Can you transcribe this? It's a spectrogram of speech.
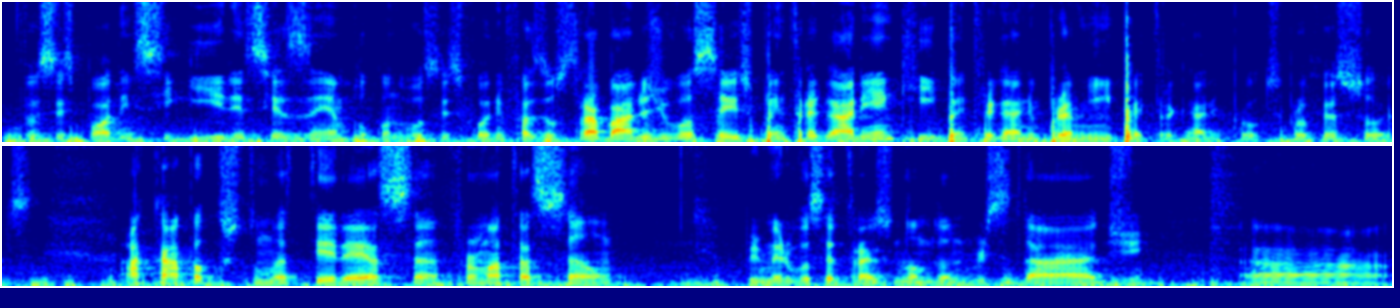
vocês podem seguir esse exemplo quando vocês forem fazer os trabalhos de vocês para entregarem aqui, para entregarem para mim, para entregarem para outros professores. A capa costuma ter essa formatação. Primeiro você traz o nome da universidade, a,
